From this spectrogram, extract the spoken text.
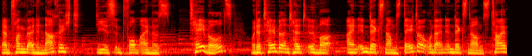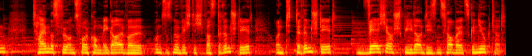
Da empfangen wir eine Nachricht, die ist in Form eines Tables. Und der Table enthält immer einen Index namens Data oder einen Index namens Time. Time ist für uns vollkommen egal, weil uns ist nur wichtig, was drin steht. Und drin steht, welcher Spieler diesen Server jetzt genukt hat.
